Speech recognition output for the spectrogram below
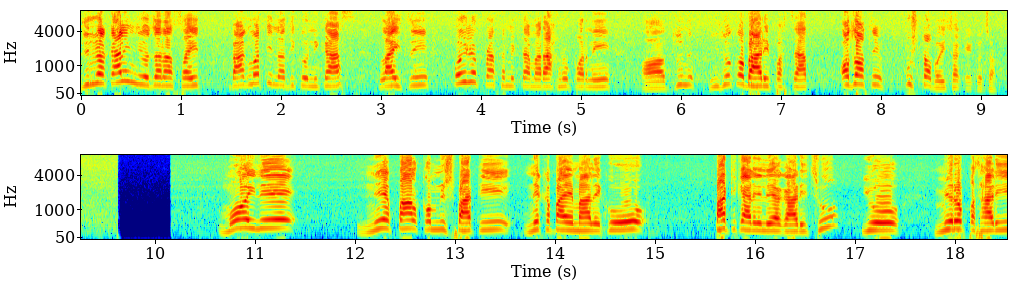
दीर्घकालीन योजनासहित बागमती नदीको निकासलाई चाहिँ पहिलो प्राथमिकतामा राख्नुपर्ने जुन हिजोको बाढी पश्चात अझ चाहिँ पुष्ट भइसकेको छ। म अहिले नेपाल कम्युनिस्ट पार्टी नेकपा एमालेको पार्टी कार्यालय अगाडि छु। यो मेरो पछाडि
